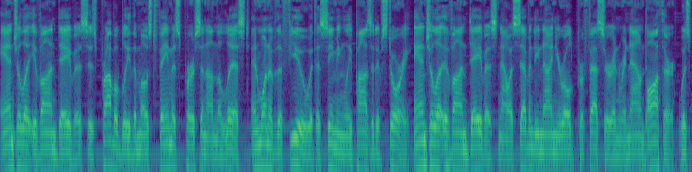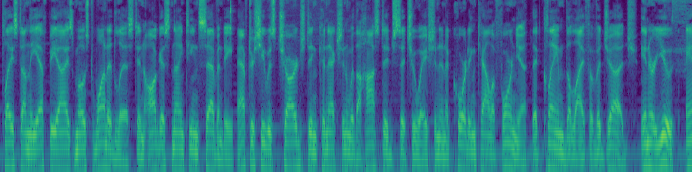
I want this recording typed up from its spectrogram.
Angela Yvonne Davis is probably the most famous person on the list and one of the few with a seemingly positive story. Angela Yvonne Davis, now a 79-year-old professor and renowned author, was placed on the FBI's Most Wanted list in August 1970 after she was charged in connection with a hostage situation in a court in California that claimed the life of a judge. In her youth, Angela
